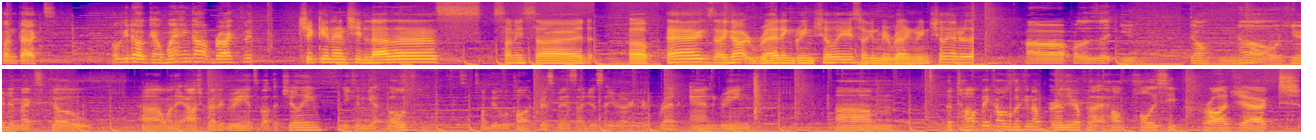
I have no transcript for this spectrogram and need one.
Fun fact. Okie doke, I went and got breakfast. Chicken enchiladas, sunny side up eggs. I got red and green chili, so it's gonna be red and green chili under that. Uh, for those that you don't know, here in New Mexico, uh, when they ask red or green, it's about the chili. You can get both. Some people call it Christmas. I just say red and green. Um, the topic I was looking up earlier for that health policy project,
